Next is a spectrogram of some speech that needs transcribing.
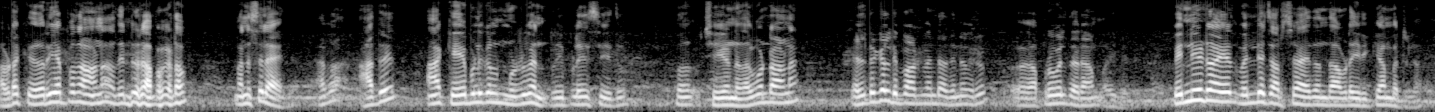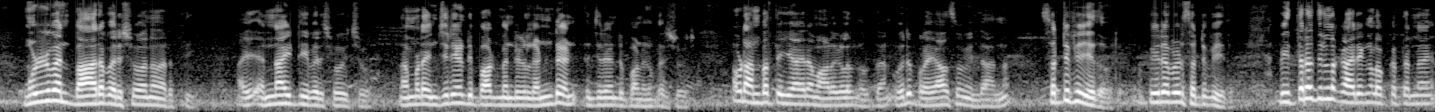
അവിടെ കയറിയപ്പോഴാണ് അതിന്റെ ഒരു അപകടം മനസ്സിലായത്. അപ്പോൾ അത് ആ കേബിളുകൾ മുഴുവൻ റീപ്ലേസ് ചെയ്തു ചെയ്യേണ്ടത്. അതുകൊണ്ടാണ് ഇലക്ട്രിക്കൽ ഡിപ്പാർട്ട്മെന്റ് അതിന് ഒരു അപ്രൂവൽ തരാൻ വൈകിയത്. പിന്നീട് വലിയ ചർച്ച ആയത് എന്താ അവിടെ ഇരിക്കാൻ പറ്റില്ല. മുഴുവൻ ഭാരപരിശോധന നടത്തി. എൻ ഐ ടി പരിശോധിച്ചു. നമ്മുടെ എഞ്ചിനീയറിംഗ് ഡിപ്പാർട്ട്മെന്റുകൾ രണ്ട് എഞ്ചിനീയറിംഗ് ഡിപ്പാർട്ട്മെന്റ് പരിശോധിച്ചു. അവിടെ അൻപത്തി അയ്യായിരം ആളുകളെ നിർത്താൻ ഒരു പ്രയാസവും ഇല്ല എന്ന് സർട്ടിഫൈ ചെയ്തവർ പി ഡബ്ല്യു സർട്ടിഫൈ ചെയ്തു. അപ്പോൾ ഇത്തരത്തിലുള്ള കാര്യങ്ങളൊക്കെ തന്നെ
